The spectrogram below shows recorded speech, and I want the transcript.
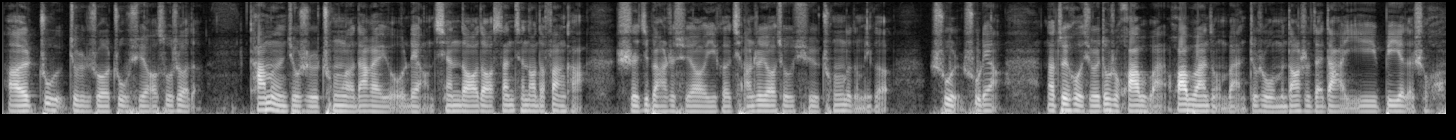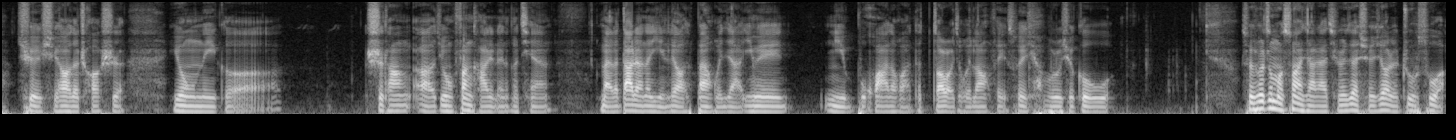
啊，住就是说住学校宿舍的，他们就是充了大概有两千刀到三千刀的饭卡，是基本上是学校一个强制要求去充的这么一个数数量。那最后其实都是花不完，花不完怎么办？就是我们当时在大一毕业的时候，去学校的超市用那个食堂啊，用饭卡里的那个钱。买了大量的饮料搬回家，因为你不花的话，它早晚就会浪费，所以就不如去购物。所以说这么算下来，其实在学校里住宿，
